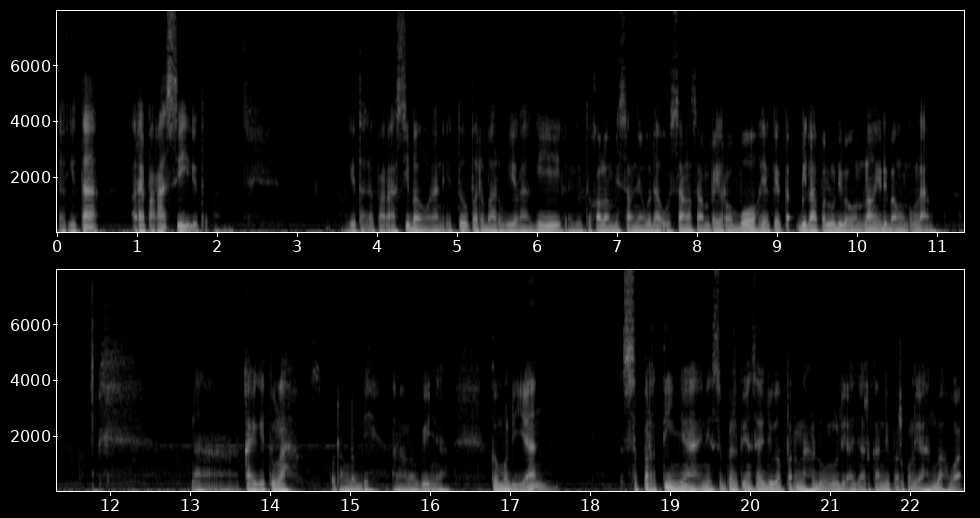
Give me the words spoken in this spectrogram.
ya kita reparasi gitu. Kita reparasi bangunan itu perbarui lagi kayak gitu. Kalau misalnya udah usang sampai roboh ya kita bila perlu dibangun ulang ya dibangun ulang. Nah kayak gitulah kurang lebih analoginya. Kemudian sepertinya ini sepertinya saya juga pernah dulu diajarkan di perkuliahan bahwa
